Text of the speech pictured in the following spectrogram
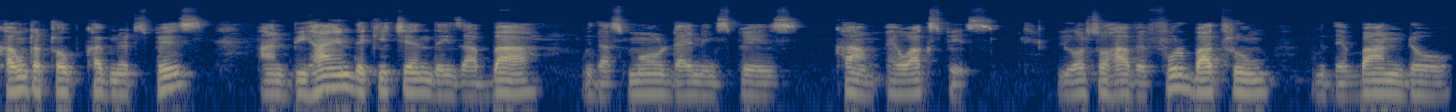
countertop cabinet space, and behind the kitchen there is a bar with a small dining space, come a workspace. We also have a full bathroom with a barn door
